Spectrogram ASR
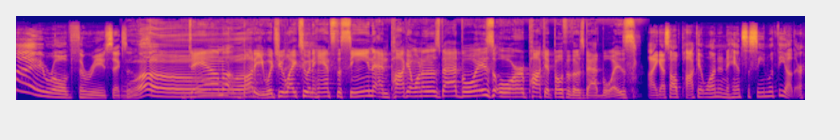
I rolled three sixes. Whoa! Damn, buddy, would you like to enhance the scene and pocket one of those bad boys or pocket both of those bad boys? I guess I'll pocket one and enhance the scene with the other.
